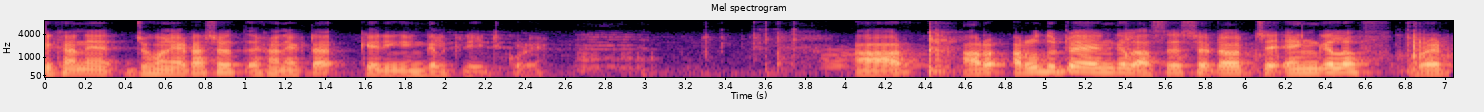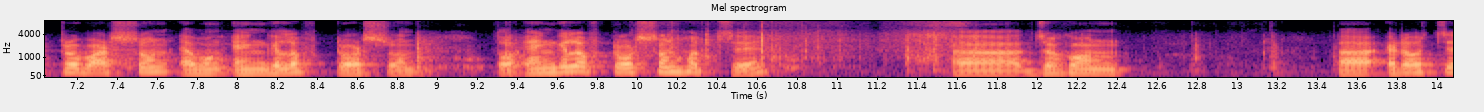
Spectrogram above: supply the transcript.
এখানে যখন অ্যাটাচ হয়, এখানে একটা ক্যারিং অ্যাঙ্গেল ক্রিয়েট করে। আর আরও আরও দুটো অ্যাঙ্গেল আছে, সেটা হচ্ছে অ্যাঙ্গেল অফ রেট্রোভার্সন এবং অ্যাঙ্গেল অফ টর্সন তো অ্যাঙ্গেল অফ টর্সন হচ্ছে যখন এটা হচ্ছে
